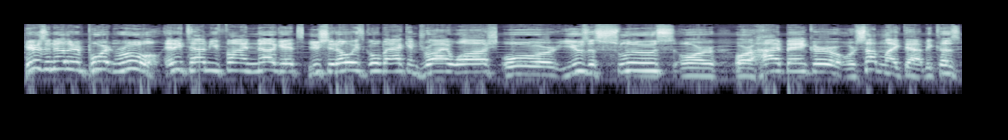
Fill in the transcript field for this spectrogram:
Here's another important rule. Anytime you find nuggets, you should always go back and dry wash or use a sluice or, or a high banker or something like that because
